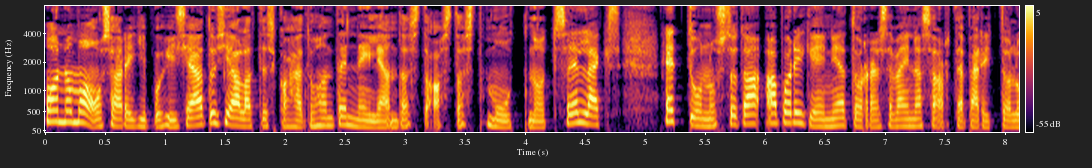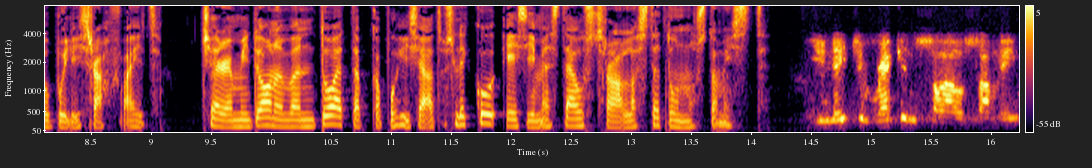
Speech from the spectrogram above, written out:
on oma osariigi põhiseadusi alates kahe tuhande neljandast aastast muutnud selleks, et tunnustada Aborigeeni ja Torrese väina saarte päritolu põlisrahvaid. Jeremy Donovan toetab ka põhiseaduslikku esimeste austraallaste tunnustamist you need to reconcile something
